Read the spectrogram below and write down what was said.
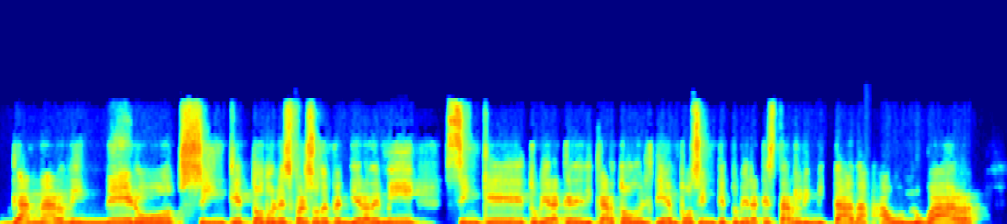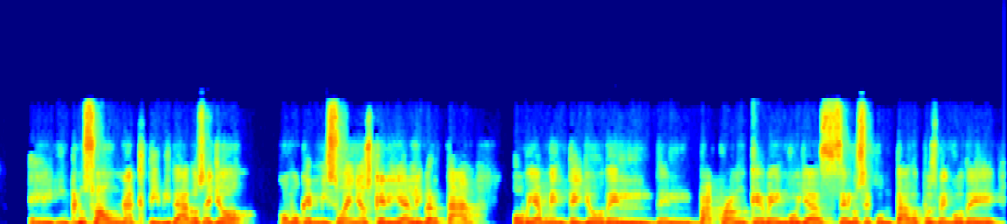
ganar dinero sin que todo el esfuerzo dependiera de mí, sin que tuviera que dedicar todo el tiempo, sin que tuviera que estar limitada a un lugar, eh, incluso a una actividad. O sea, yo como que en mis sueños quería libertad. Obviamente yo del, del background que vengo, ya se los he contado, pues vengo de,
